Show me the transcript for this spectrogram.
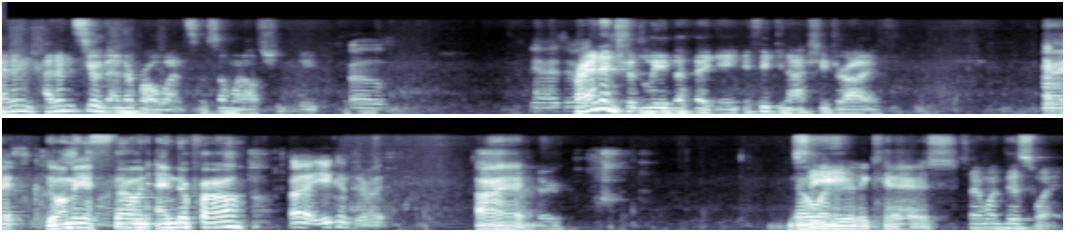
I didn't. I didn't see where the ender pearl went, so someone else should lead. Oh. Yeah, it's Brandon should lead the thing eh, if he can actually drive. Alright, you want me to throw an ender pearl? Oh yeah, you can throw it. Alright, Ender. no one really cares. So I went this way.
